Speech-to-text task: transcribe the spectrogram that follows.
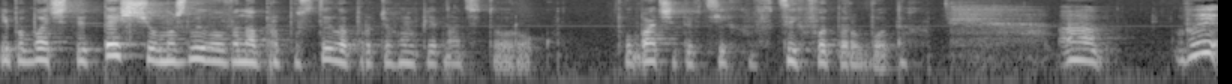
і побачити те, що можливо вона пропустила протягом 15-го року. Побачити в цих, в цих фотороботах. Ви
